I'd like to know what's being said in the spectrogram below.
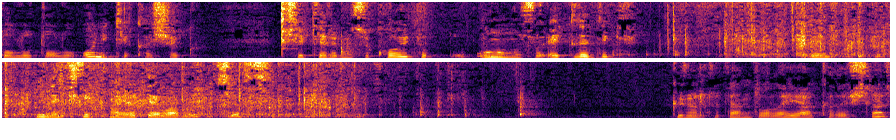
dolu dolu 12 kaşık şekerimizi koyduk, unumuzu ekledik ve yine çırpmaya devam edeceğiz. Gürültüden dolayı arkadaşlar.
